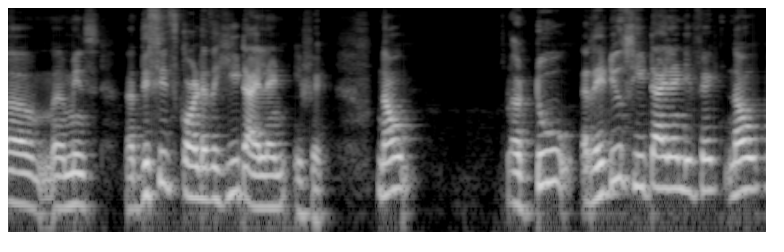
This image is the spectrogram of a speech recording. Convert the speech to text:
um, uh, means uh, this is called as a heat island effect. Now uh, to reduce heat island effect now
